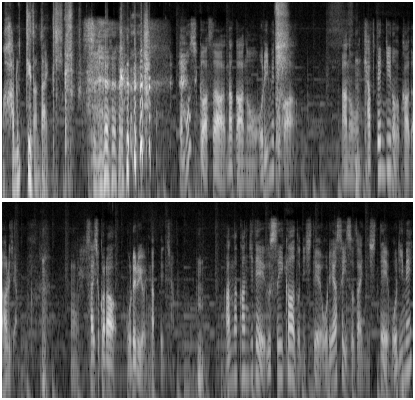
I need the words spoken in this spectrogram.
貼るっていうのはないと思うけど。もしくはさ、なんかあの折り目とか、あの、うん。キャプテンリーノのカードあるじゃん,、うん。最初から折れるようになってんじゃん。うん。あんな感じで薄いカードにして、折れやすい素材にして、折り目、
